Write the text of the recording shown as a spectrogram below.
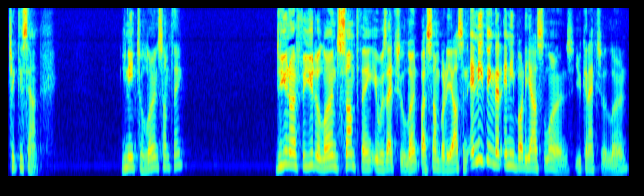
Check this out. You need to learn something. Do you know for you to learn something, it was actually learned by somebody else? And anything that anybody else learns, you can actually learn.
